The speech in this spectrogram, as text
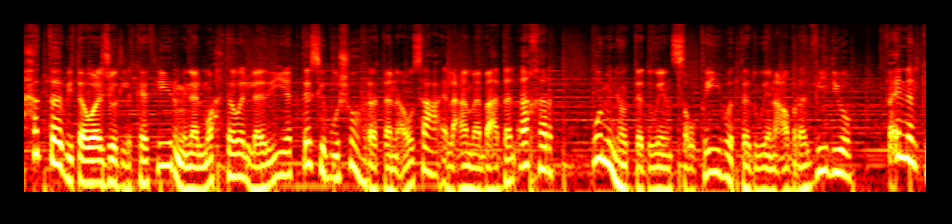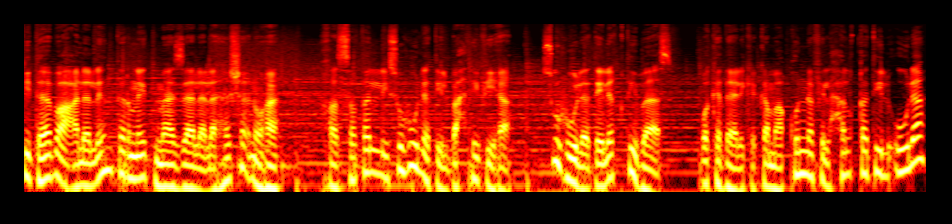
حتى بتواجد الكثير من المحتوى الذي يكتسب شهرة أوسع العام بعد الآخر ومنه التدوين الصوتي والتدوين عبر الفيديو. فإن الكتابة على الإنترنت ما زال لها شأنها خاصة لسهولة البحث فيها سهولة الاقتباس. وكذلك كما قلنا في الحلقة الأولى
